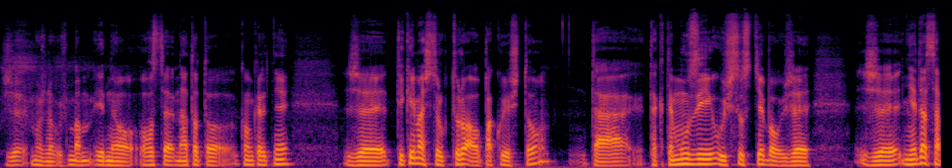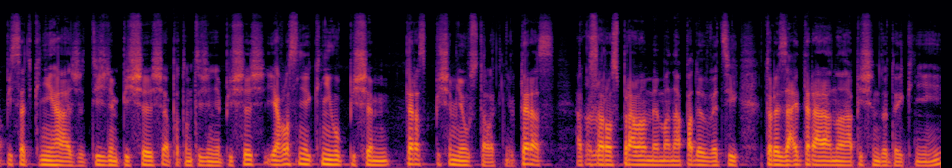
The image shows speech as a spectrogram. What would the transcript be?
že možno už mám jedného hostia na toto konkrétne, že ty keď máš štruktúru a opakuješ to, tá, tak tie múzy už sú s tebou, že, že nedá sa písať kniha, že týždeň píšeš a potom týždeň nepíšeš. Ja vlastne knihu píšem, teraz píšem neustále knihu. Teraz, ako ano. sa rozprávame, ma napadajú veci, ktoré zajtra ráno napíšem do tej knihy.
